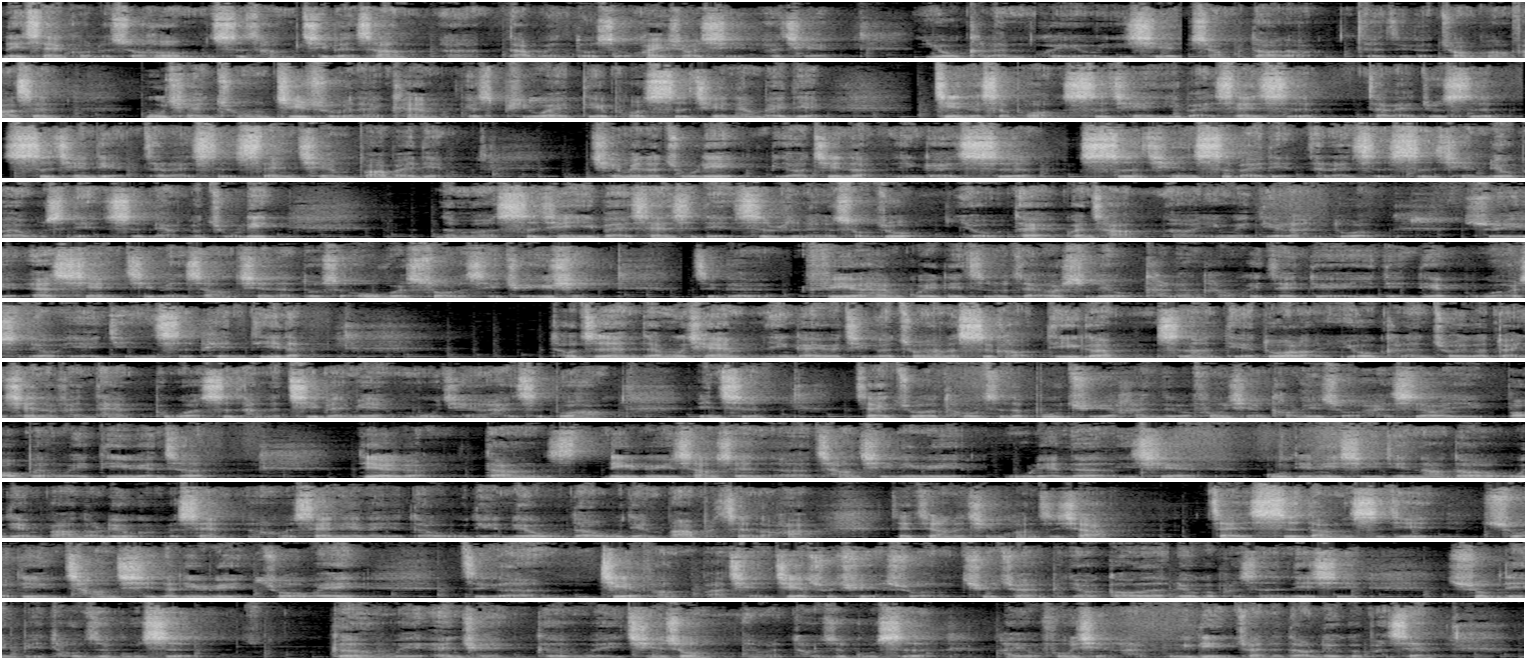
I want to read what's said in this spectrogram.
Late cycle 的时候，市场基本上呃大部分都是坏消息，而且有可能会有一些想不到的的这个状况发生。目前从技术面来看，SPY 跌破四千两百点，近的 support 四千一百三十，再来就是四千点，再来是三千八百点。前面的阻力比较近的应该是。四千四百点，再来是四千六百五十点，是两个主力。那么四千一百三十点是不是能够守住？有待观察啊，因为跌了很多，所以 S 线基本上现在都是 oversold situation。这个 Fear 和归跌指数在二十六，可能还会再跌一点点，不过二十六也已经是偏低的。投资人在目前应该有几个重要的思考：第一个，市场跌多了，有可能做一个短线的反弹，不过市场的基本面目前还是不好，因此在做投资的布局和这个风险考虑时候，还是要以保本为第一原则。第二个，当利率上升，呃，长期利率五年的一些。固定利息已经拿到五点八到六个 percent，然后三年呢也到五点六五到五点八 percent 的话，在这样的情况之下，在适当的时机锁定长期的利率作为这个借方，把钱借出去，所去赚比较高的六个 percent 的利息，说不定比投资股市更为安全、更为轻松。那么投资股市。还有风险，还不一定赚得到六个 percent，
